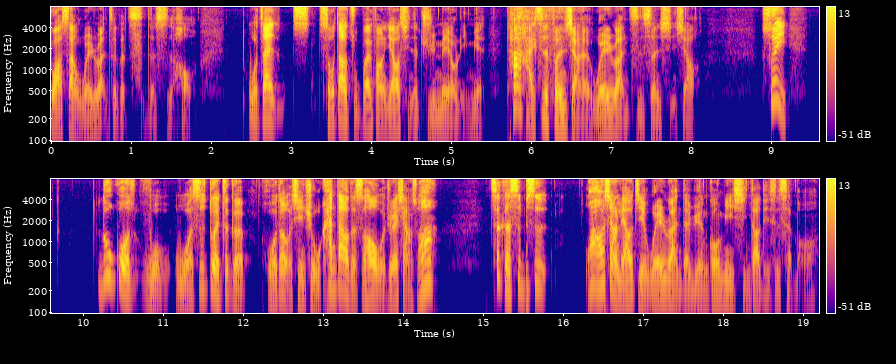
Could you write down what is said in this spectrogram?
挂上微软这个词的时候，我在收到主办方邀请的 Gmail 里面。他还是分享了微软资深行销，所以如果我我是对这个活动有兴趣，我看到的时候，我就会想说啊，这个是不是我好想了解微软的员工秘辛到底是什么？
